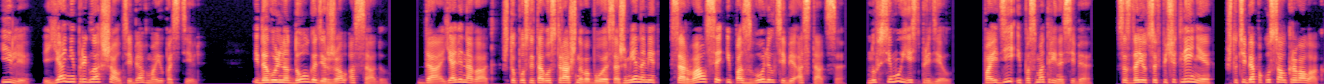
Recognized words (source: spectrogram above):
Или я не приглашал тебя в мою постель. И довольно долго держал осаду. Да, я виноват, что после того страшного боя со жменами сорвался и позволил тебе остаться. Но всему есть предел. Пойди и посмотри на себя. Создается впечатление, что тебя покусал кроволак.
